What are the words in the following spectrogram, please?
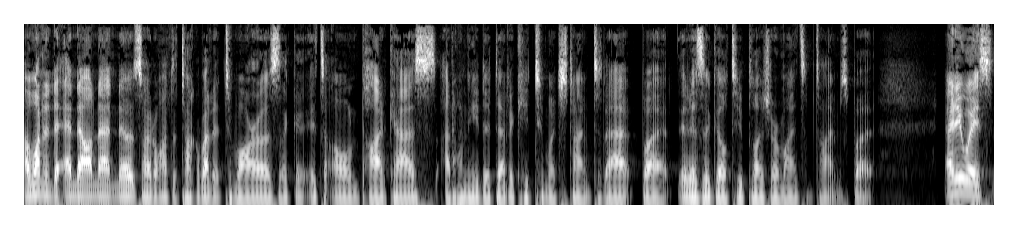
I wanted to end on that note so I don't have to talk about it tomorrow as like a, its own podcast. I don't need to dedicate too much time to that, but it is a guilty pleasure of mine sometimes. But anyways,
